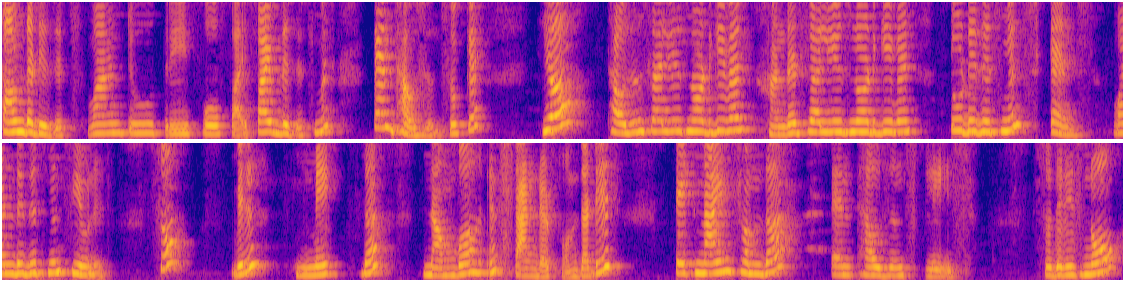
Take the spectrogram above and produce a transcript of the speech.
count the digits. 1, 2, 3, 4, 5. 5 digits means 10 thousands. Okay. Here thousands value is not given. Hundreds value is not given. 2 digits means tens. 1 digits means units. So we'll make the number in standard form. That is, take 9 from the 10,000s place. So there is no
